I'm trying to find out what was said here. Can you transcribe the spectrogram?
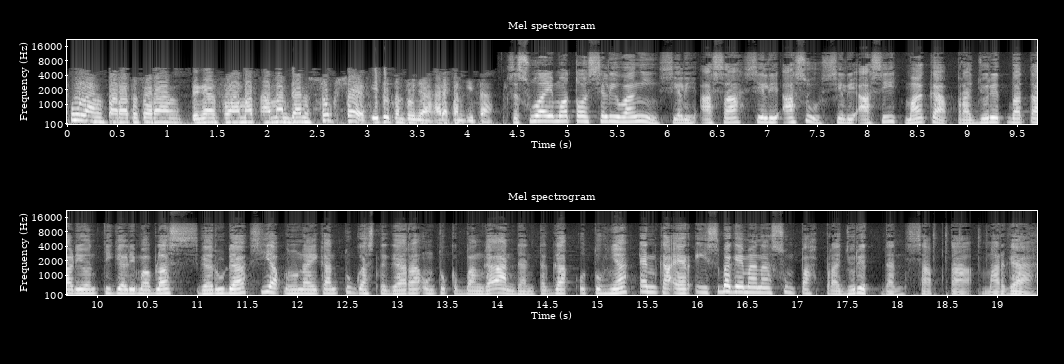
pulang 400 orang dengan selamat, aman, dan sukses. Itu tentunya harapan kita. Sesuai moto Siliwangi, Silih Asah, Silih Asu, Silih Asih, maka prajurit Batalion 315 Garuda siap menunaikan tugas negara untuk kebanggaan dan tegak utuhnya NKRI sebagaimana Sumpah Prajurit dan Sabta Marga.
